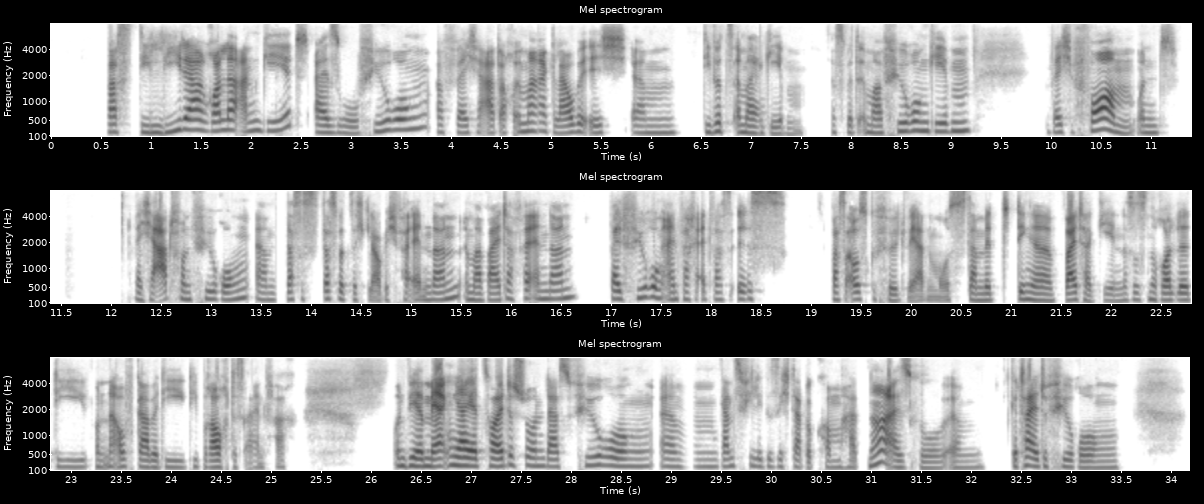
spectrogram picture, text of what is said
was die Leaderrolle angeht, also Führung, auf welche Art auch immer, glaube ich, ähm, die wird es immer geben. Es wird immer Führung geben. Welche Form und welche Art von Führung, ähm, das ist, das wird sich, glaube ich, verändern, immer weiter verändern weil Führung einfach etwas ist, was ausgefüllt werden muss, damit Dinge weitergehen. Das ist eine Rolle, die und eine Aufgabe, die, die braucht es einfach. Und wir merken ja jetzt heute schon, dass Führung ähm, ganz viele Gesichter bekommen hat. Ne? Also ähm, geteilte Führung,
